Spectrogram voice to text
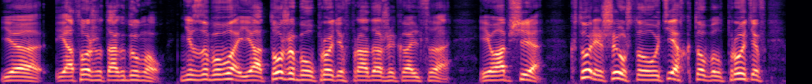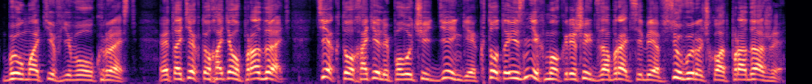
Я... я тоже так думал. Не забывай, я тоже был против продажи кольца. И вообще, кто решил, что у тех, кто был против, был мотив его украсть? Это те, кто хотел продать. Те, кто хотели получить деньги, кто-то из них мог решить забрать себе всю выручку от продажи.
